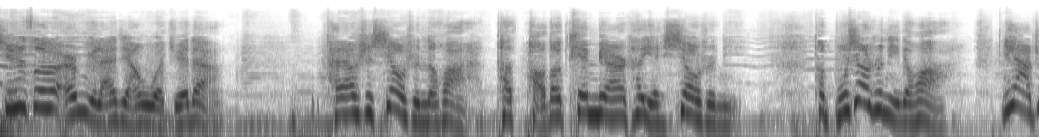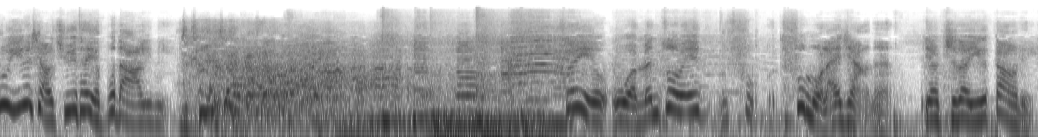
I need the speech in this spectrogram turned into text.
其实作为儿女来讲，我觉得他要是孝顺的话，他跑到天边他也孝顺你；他不孝顺你的话，你俩住一个小区，他也不搭理你。所以我们作为父父母来讲呢，要知道一个道理：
